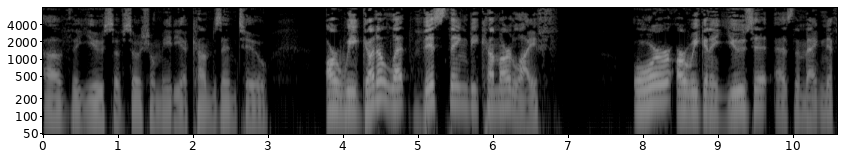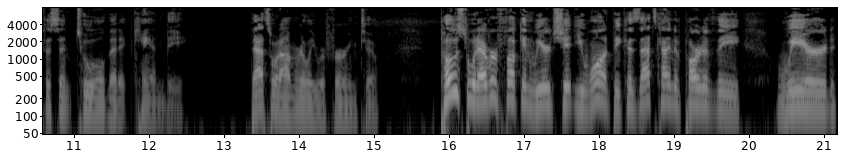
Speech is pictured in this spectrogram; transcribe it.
of the use of social media comes into are we going to let this thing become our life or are we going to use it as the magnificent tool that it can be? That's what I'm really referring to. Post whatever fucking weird shit you want because that's kind of part of the weird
